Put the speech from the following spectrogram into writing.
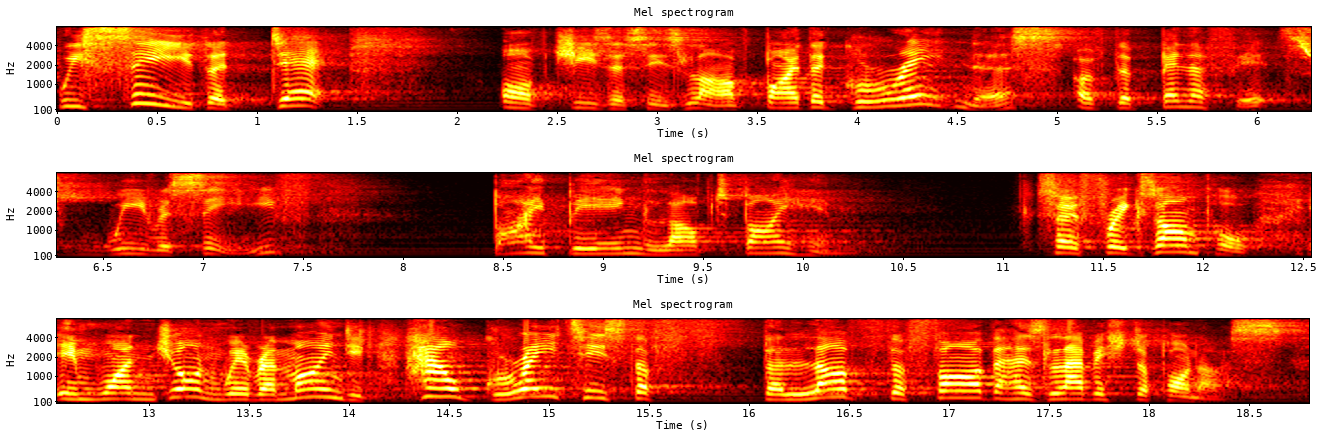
We see the depth of Jesus' love by the greatness of the benefits we receive by being loved by him. So, for example, in 1 John, we're reminded how great is the, the love the Father has lavished upon us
